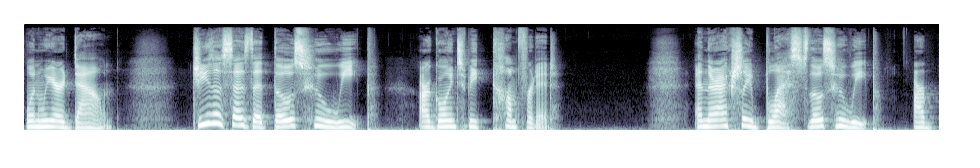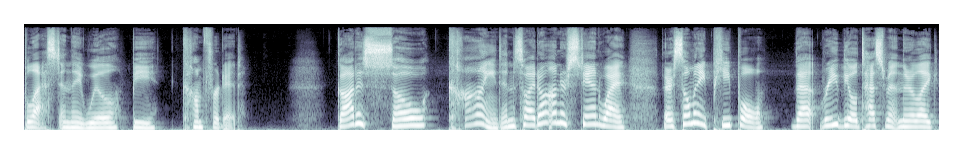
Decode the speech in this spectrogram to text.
when we are down. Jesus says that those who weep are going to be comforted. And they're actually blessed. Those who weep are blessed and they will be comforted. God is so kind. And so I don't understand why there are so many people that read the Old Testament and they're like,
